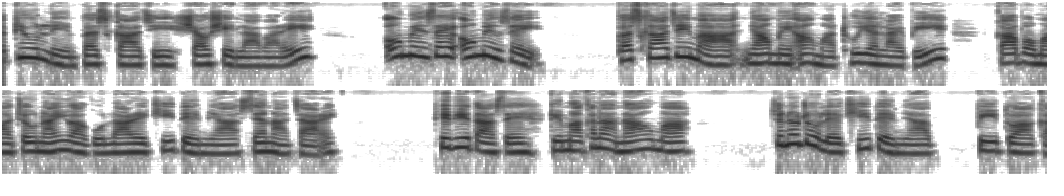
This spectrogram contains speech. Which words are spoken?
အပြုတ်လင်ဘတ်စကားကြီးရှောက်ရှိလာပါတယ်။အုံးမင်စိတ်အုံးမင်စိတ် ဘတ်စကားကြီးမှာညောင်မင်အောက်မှာထိုးရက်လိုက်ပြီးကားပေါ်မှာကျုံနိုင်ရွာကိုလာတဲ့ခီးသည်များဆင်းလာကြတယ်။ဖြည်းဖြည်းသာဆင်းဒီမှာခဏနားအောင်မှာကျွန်တို့တို့လည်းခီးသည်များပြီးသွားက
